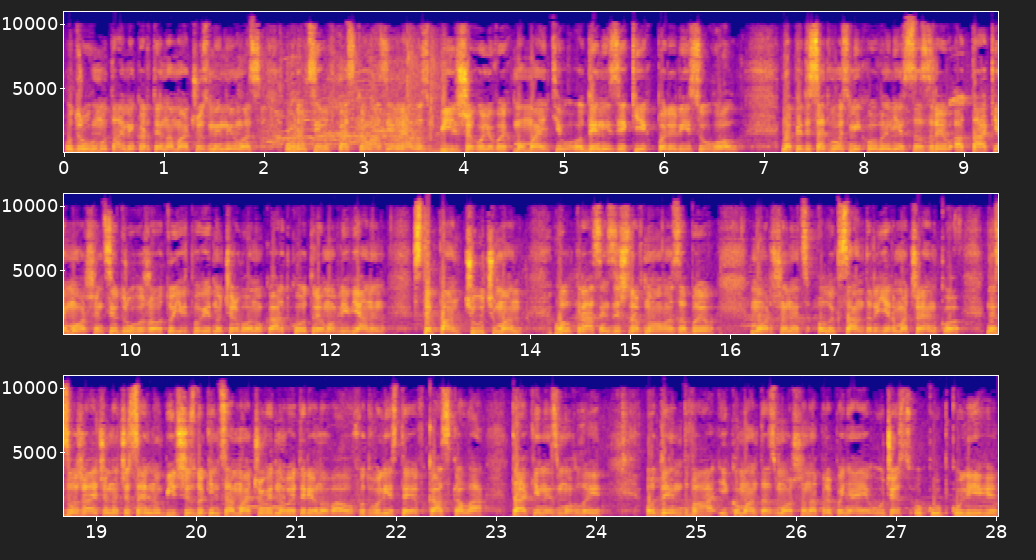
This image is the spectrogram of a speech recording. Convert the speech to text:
У другому таймі картина матчу змінилась. У гравців ФК «Скала» з'являлось більше гольових моментів, один із яких переріс у гол. На 58-й хвилині за зрив атаки моршинців другу жовту і відповідно червону картку отримав лів'янин Степан Чучман. Гол красень зі штрафного забив моршинець Олександр Єрмаченко. Незважаючи на чисельну більшість до кінця матчу відновити рівновагу футболісти ФК «Скала» так і не змогли. 1-2 і команда з Моршина припиняє участь у Кубку Ліги.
